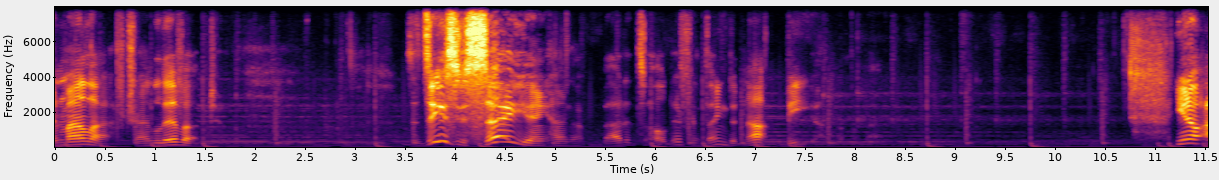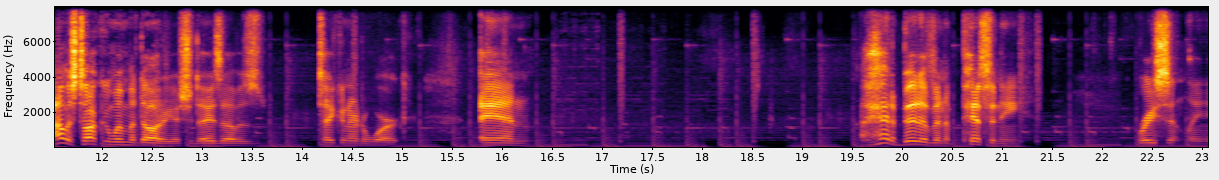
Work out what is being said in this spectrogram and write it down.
Spend my life trying to live up to. It's easy to say you ain't hung up about it. It's a whole different thing to not be hung up about. You know, I was talking with my daughter yesterday as I was taking her to work, and I had a bit of an epiphany recently,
